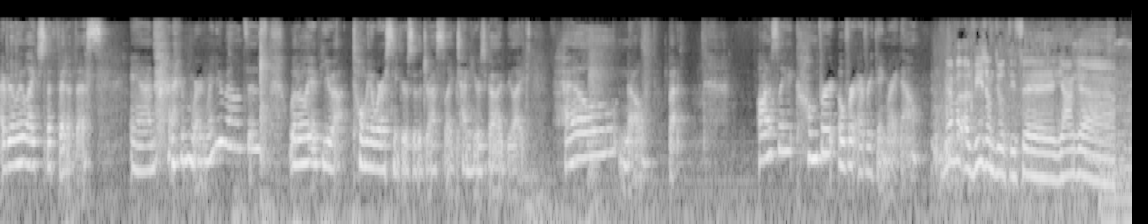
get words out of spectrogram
I really liked the fit of this and I'm wearing my New Balances. Literally, if you told me to wear sneakers with a dress like 10 years ago, I'd be like, hell no. But honestly, comfort over everything right now. We have a vision duty. It's a young. Uh...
